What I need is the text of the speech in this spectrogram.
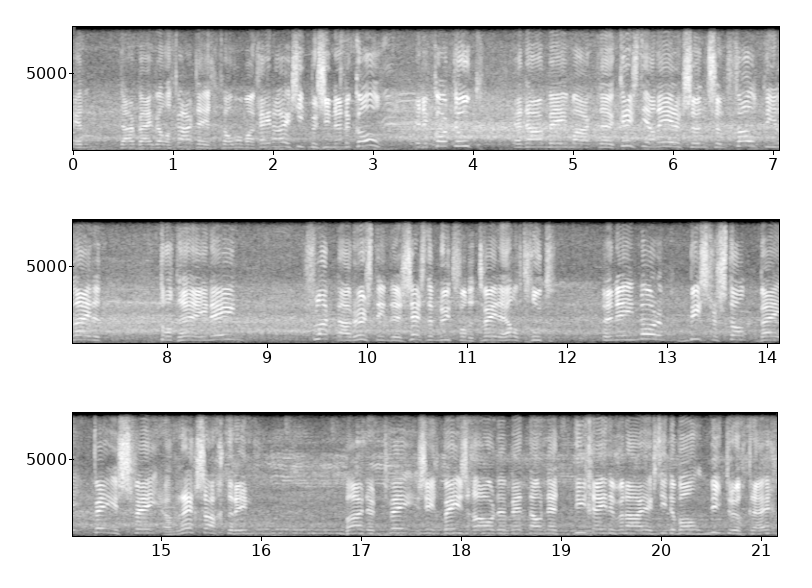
En daarbij wel elkaar tegenkomen, maar geen ajax meer zien. En de goal in de korte hoek. En daarmee maakt eh, Christian Eriksen zijn fout. Die leidde tot de 1-1. Vlak na rust in de zesde minuut van de tweede helft goed. Een enorm misverstand bij PSV rechts achterin. Waar er twee zich bezighouden met nou net diegene van Ajax die de bal niet terugkrijgt.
